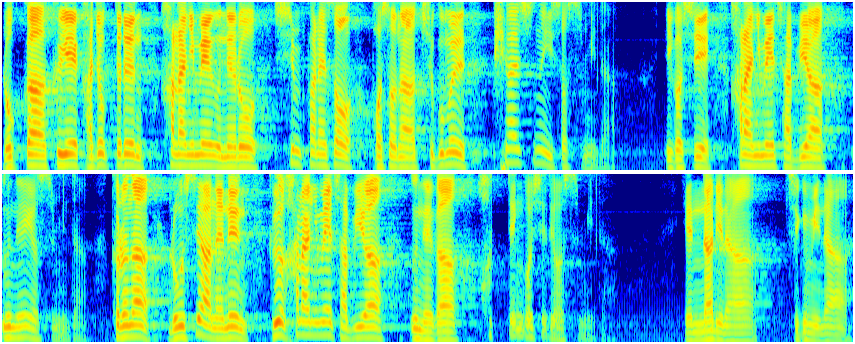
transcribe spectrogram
롯과 그의 가족들은 하나님의 은혜로 심판에서 벗어나 죽음을 피할 수는 있었습니다. 이것이 하나님의 자비와 은혜였습니다. 그러나 롯의 아내는 그 하나님의 자비와 은혜가 헛된 것이 되었습니다. 옛날이나 지금이나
